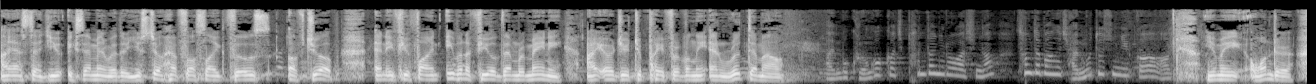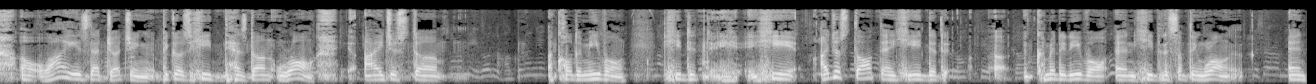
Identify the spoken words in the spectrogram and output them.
I ask that you examine whether you still have thoughts like those of Job, and if you find even a few of them remaining, I urge you to pray fervently and root them out. You may wonder, oh, why is that judging? Because he has done wrong. I just. Um, I called him evil. He did. He, he. I just thought that he did uh, committed evil and he did something wrong. And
